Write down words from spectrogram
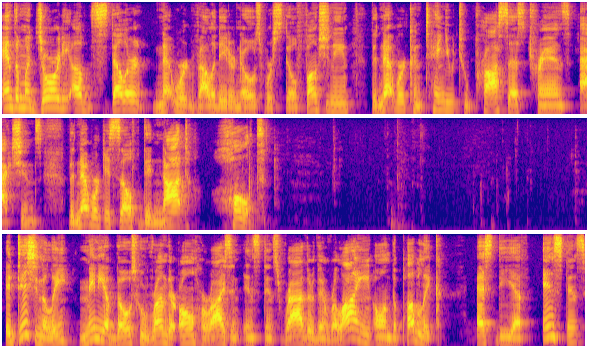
And the majority of Stellar network validator nodes were still functioning. The network continued to process transactions. The network itself did not halt. Additionally, many of those who run their own Horizon instance rather than relying on the public SDF instance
